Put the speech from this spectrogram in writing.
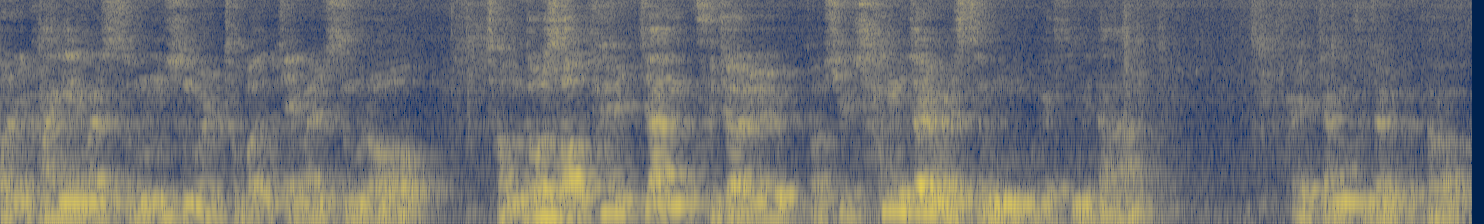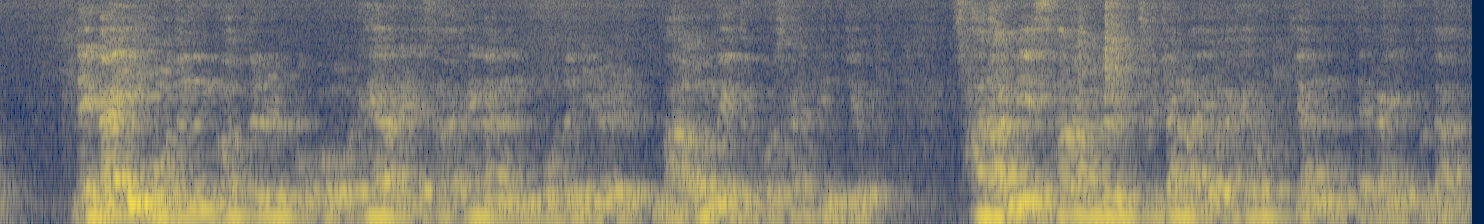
오늘 강의 말씀 22번째 말씀으로 전도서 8장 9절부터 13절 말씀 보겠습니다. 8장 9절부터 내가 이 모든 것들을 보고 해 아래에서 행하는 모든 일을 마음에 두고 살핀즉 사람이 사람을 주장하여 해롭게 하는 때가 있도다.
